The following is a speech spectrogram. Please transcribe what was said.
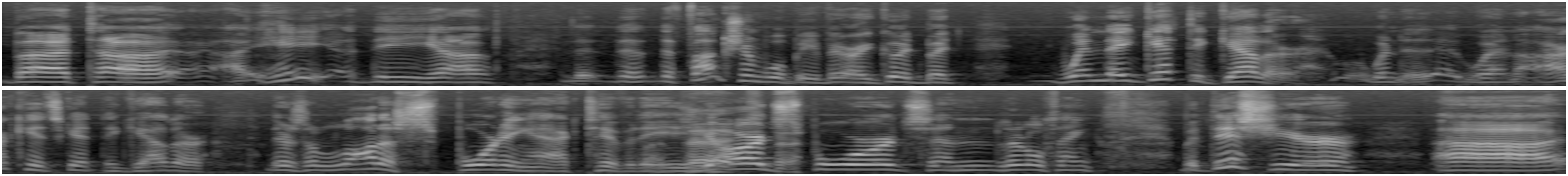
But uh, he the. The, the, the function will be very good, but when they get together, when, when our kids get together, there's a lot of sporting activity, yard sports and little thing. But this year, uh,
